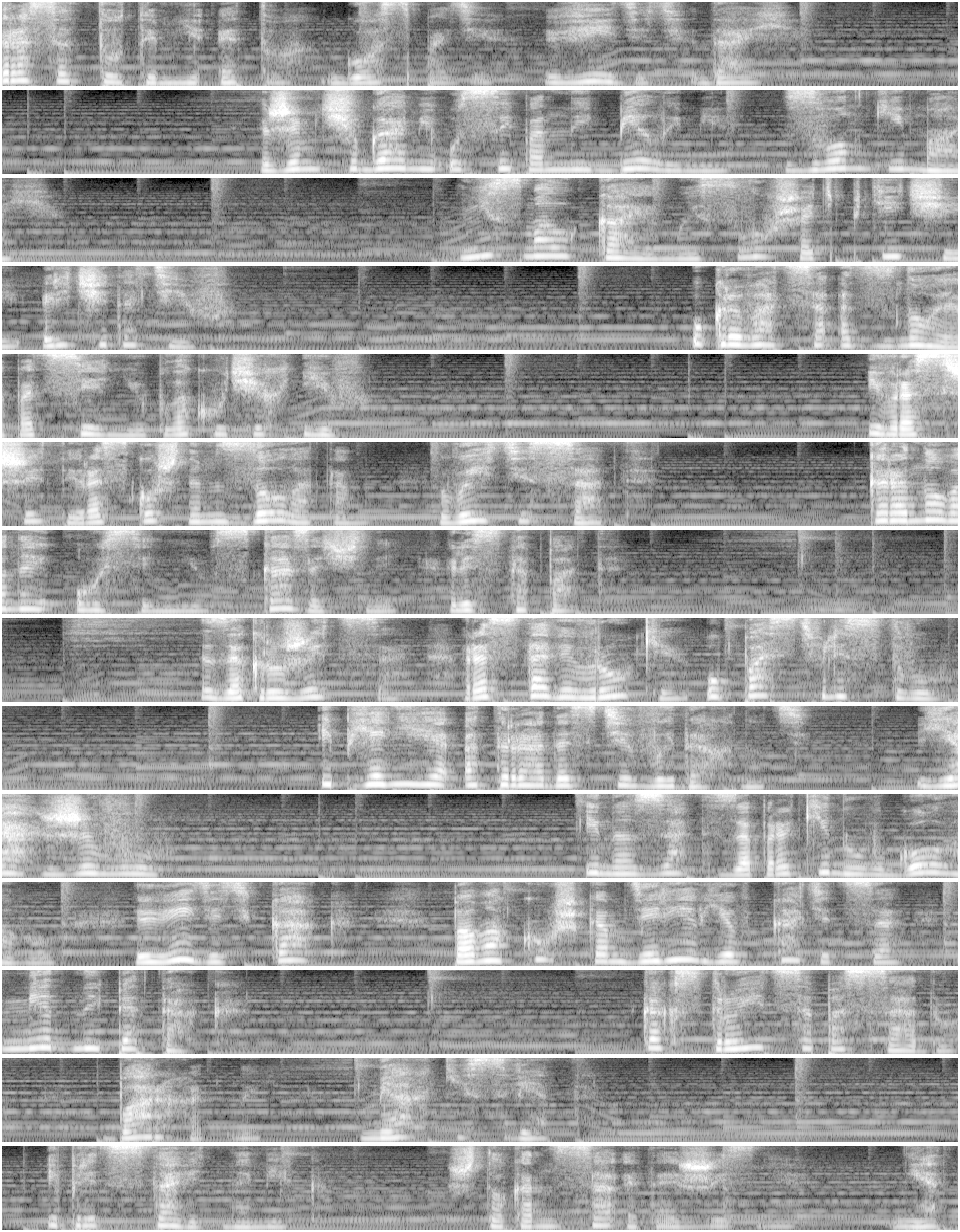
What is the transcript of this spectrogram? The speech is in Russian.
Красоту ты мне эту, Господи, видеть дай. Жемчугами усыпанный белыми звонкий май. Несмолкаемый слушать птичий речитатив. Укрываться от зноя под сенью плакучих ив. И в расшитый роскошным золотом выйти сад, Коронованной осенью сказочный листопад. Закружиться, расставив руки, упасть в листву И пьянее от радости выдохнуть «Я живу!» И назад, запрокинув голову, видеть, как По макушкам деревьев катится медный пятак. Как струится по саду бархатный, мягкий свет. И представить на миг, что конца этой жизни нет.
